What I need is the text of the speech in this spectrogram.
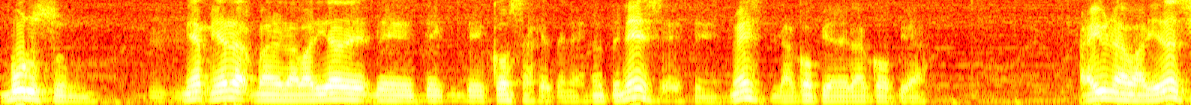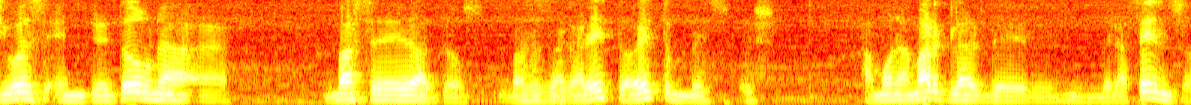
Bursum. Mirá, mirá la, la variedad de, de- de- de cosas que tenés. No tenés, este, no es la copia de la copia. Hay una variedad, si vos entre toda una eh, base de datos vas a sacar esto, esto es, es Amona Markla del, del ascenso.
